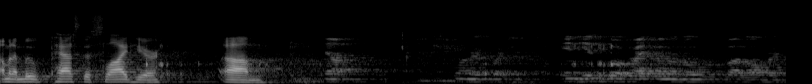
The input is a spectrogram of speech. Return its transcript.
I'm going to move past this slide here. Um, Now, one other question. In his book, I, I don't know about Albrecht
